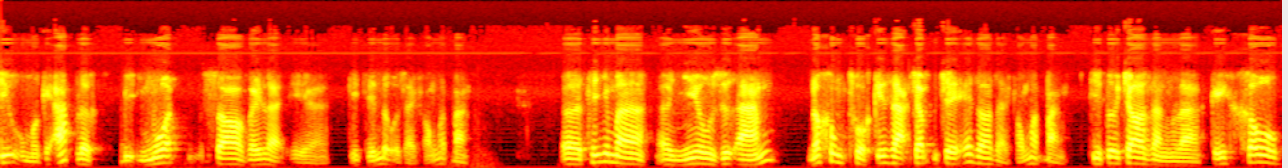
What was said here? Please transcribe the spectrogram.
chịu một cái áp lực bị muộn so với lại ờ, cái tiến độ giải phóng mặt bằng. Ờ, thế nhưng mà ờ, nhiều dự án nó không thuộc cái dạng chậm trễ do giải phóng mặt bằng. Thì tôi cho rằng là cái khâu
